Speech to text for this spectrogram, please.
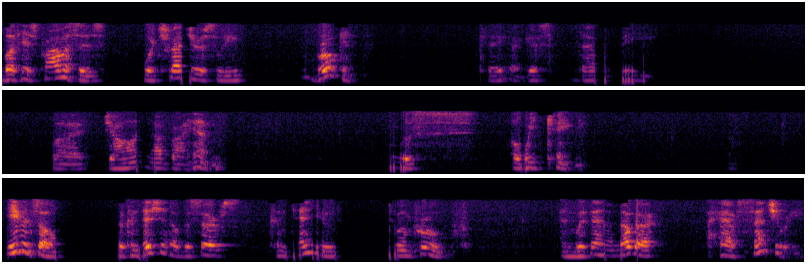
but his promises were treacherously broken. Okay, I guess that would be by John, not by him. He was a weak king. Even so, the condition of the serfs continued to improve. And within another half century,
